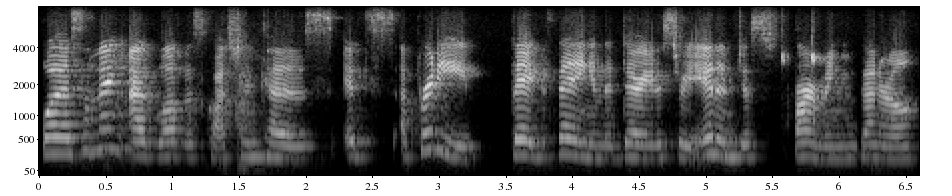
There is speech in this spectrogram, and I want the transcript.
was something I love this question because it's a pretty big thing in the dairy industry and in just farming in general.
